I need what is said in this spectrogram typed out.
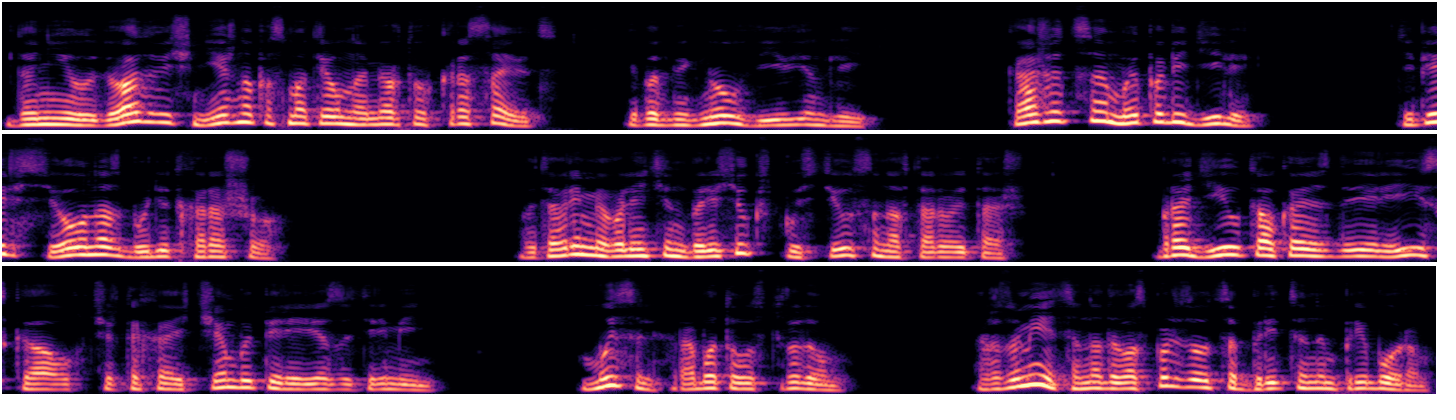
Даниил Эдуардович нежно посмотрел на мертвых красавиц и подмигнул Вивьен Ли. «Кажется, мы победили. Теперь все у нас будет хорошо». В это время Валентин Борисюк спустился на второй этаж. Бродил, толкаясь двери, и искал, чертыхаясь, чем бы перерезать ремень. Мысль работала с трудом. Разумеется, надо воспользоваться бритвенным прибором.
